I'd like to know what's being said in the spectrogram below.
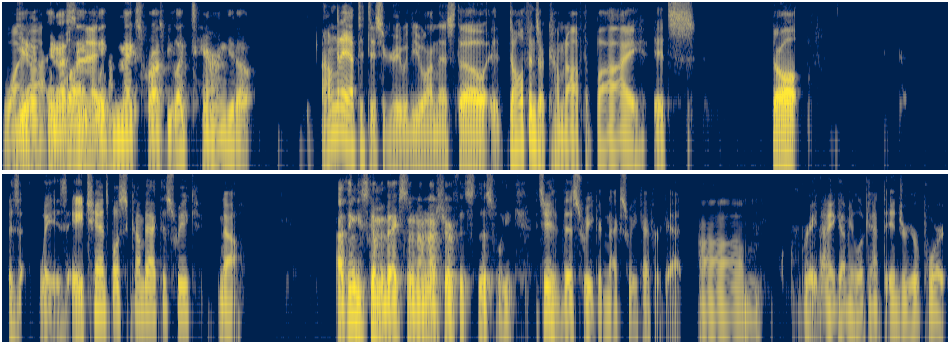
why yeah, not? and I see But like Maxx Crosby like tearing it up. I'm gonna have to disagree with you on this, though. It- Dolphins are coming off the bye. It's they're all. Is it wait? Is Achane supposed to come back this week? No. I think he's coming back soon. I'm not sure if it's this week. It's either this week or next week. I forget. Um, great. Now you got me looking at the injury report.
